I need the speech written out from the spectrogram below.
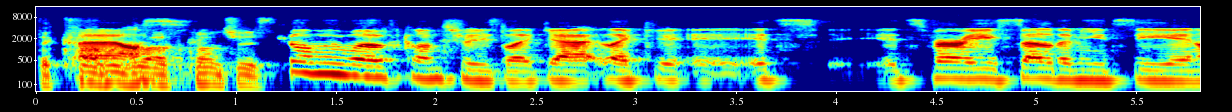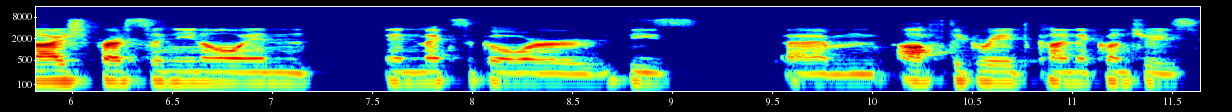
The Commonwealth uh, countries. Commonwealth countries, like yeah, like it, it's it's very seldom you'd see an Irish person, you know, in in Mexico or these um, off the grid kind of countries.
